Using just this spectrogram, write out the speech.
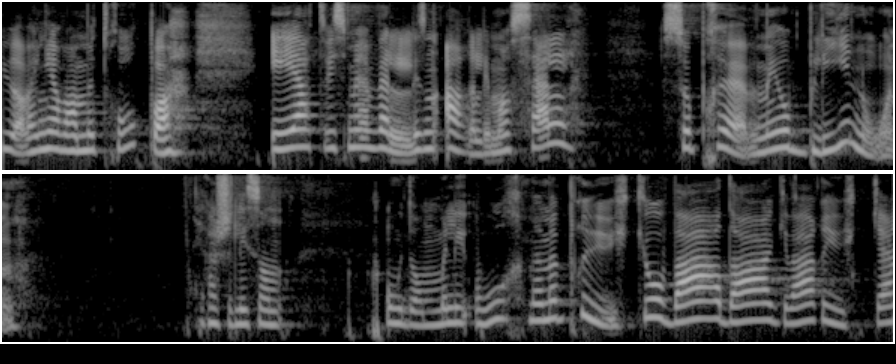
uavhengig av hva vi tror på, er at hvis vi er veldig sånn ærlige med oss selv, så prøver vi å bli noen. Det er kanskje litt sånn ungdommelig ord, men vi bruker jo hver dag, hver uke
